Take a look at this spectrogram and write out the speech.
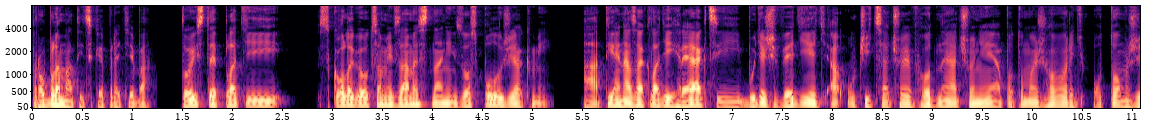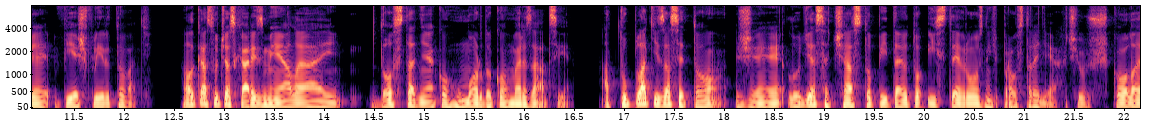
problematické pre teba. To isté platí s kolegovcami v zamestnaní, so spolužiakmi. A ty aj na základe ich reakcií budeš vedieť a učiť sa, čo je vhodné a čo nie a potom môžeš hovoriť o tom, že vieš flirtovať. Veľká súčasť charizmy je ale aj dostať nejako humor do konverzácie. A tu platí zase to, že ľudia sa často pýtajú to isté v rôznych prostrediach, či už v škole,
